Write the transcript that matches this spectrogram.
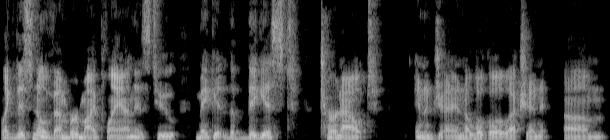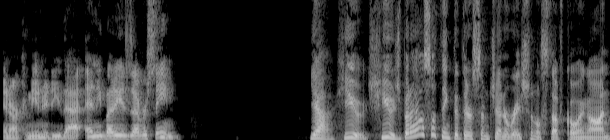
Like this November, my plan is to make it the biggest turnout in a in a local election um, in our community that anybody has ever seen. Yeah, huge, huge. But I also think that there's some generational stuff going on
